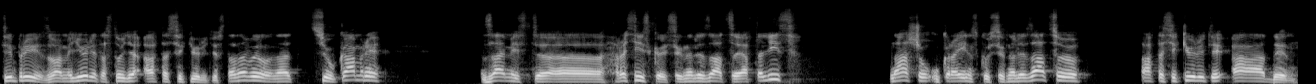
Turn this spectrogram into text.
Всім привіт! З вами Юрій та студія Автосecurity. Встановили на цю камері замість е, російської сигналізації Автоліс нашу українську сигналізацію Автосecurity A1.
